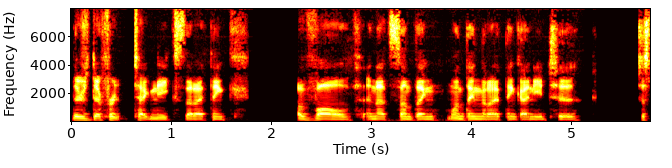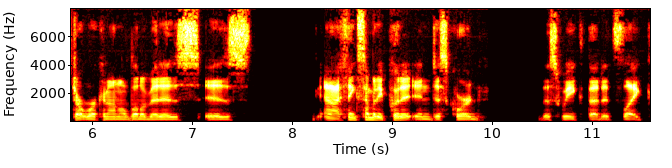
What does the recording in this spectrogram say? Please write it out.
there's different techniques that I think evolve, and that's something one thing that I think I need to to start working on a little bit is is, and I think somebody put it in Discord this week that it's like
